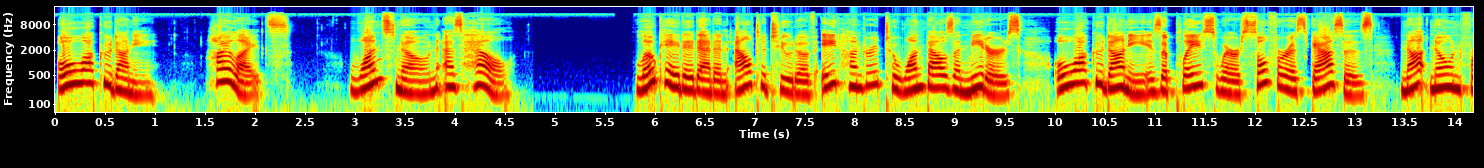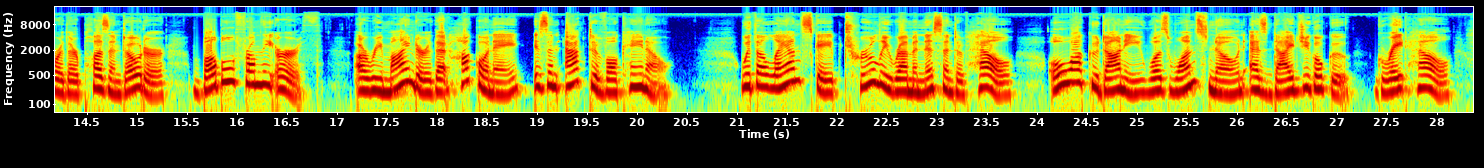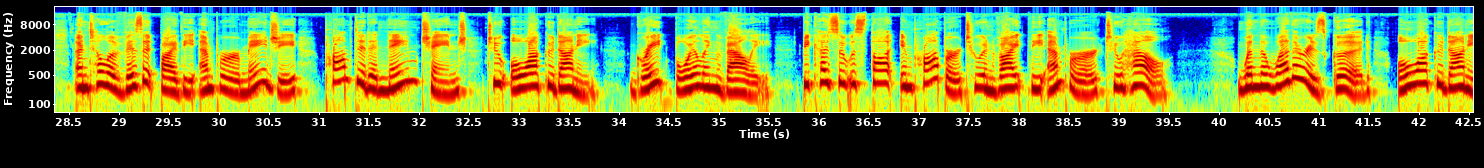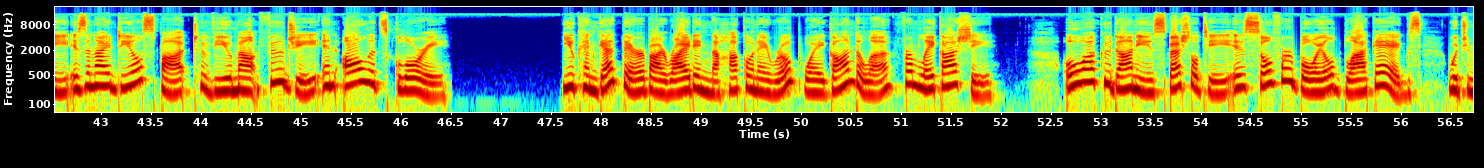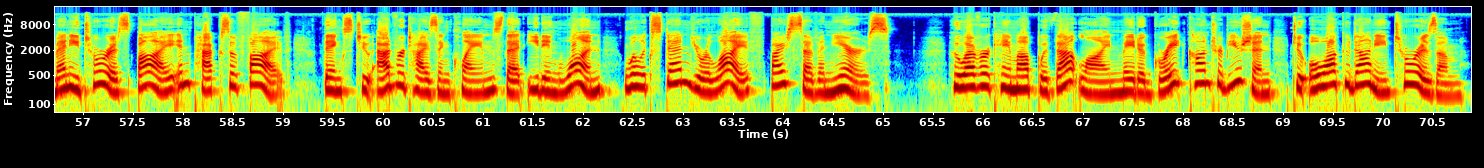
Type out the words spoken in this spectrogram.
Owakudani. Highlights. Once known as Hell. Located at an altitude of 800 to 1,000 meters, Owakudani is a place where sulfurous gases, not known for their pleasant odor, bubble from the earth, a reminder that Hakone is an active volcano. With a landscape truly reminiscent of hell, Owakudani was once known as Daijigoku, Great Hell, until a visit by the Emperor Meiji prompted a name change to Owakudani, Great Boiling Valley, because it was thought improper to invite the emperor to hell. When the weather is good, Owakudani is an ideal spot to view Mount Fuji in all its glory. You can get there by riding the Hakone Ropeway gondola from Lake Ashi. Owakudani's specialty is sulfur boiled black eggs, which many tourists buy in packs of five, thanks to advertising claims that eating one will extend your life by seven years. Whoever came up with that line made a great contribution to Owakudani tourism.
